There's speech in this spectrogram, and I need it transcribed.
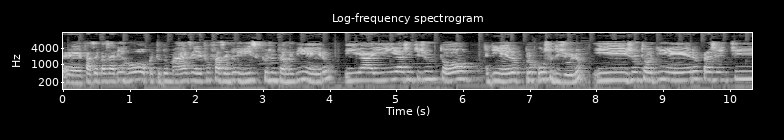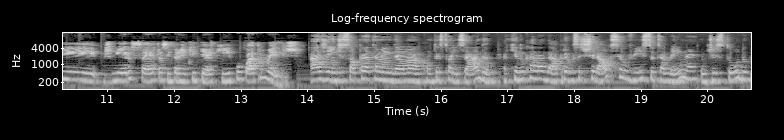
é, fazer bazar de roupa e tudo mais. E aí eu fui fazendo isso, fui juntando dinheiro. E aí a gente juntou dinheiro pro curso de Júlio. E juntou dinheiro pra gente. Dinheiro certo, assim, pra gente ter aqui por quatro meses. Ah, gente, só pra também dar uma contextualizada, aqui no Canadá, para você tirar o seu visto também, né? O de estudo,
